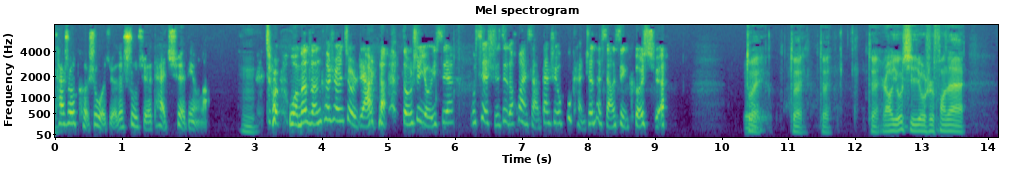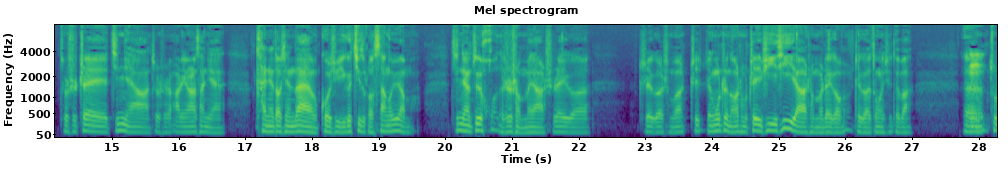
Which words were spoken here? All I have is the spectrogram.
他说：“可是我觉得数学太确定了。”嗯，就是我们文科生就是这样的，总是有一些不切实际的幻想，但是又不肯真的相信科学。对，对，对，对。然后尤其就是放在，就是这今年啊，就是二零二三年，开年到现在过去一个季度了三个月嘛。今年最火的是什么呀？是这个。这个什么这人工智能什么 GPT 啊什么这个这个东西对吧？嗯，就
